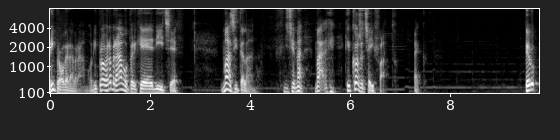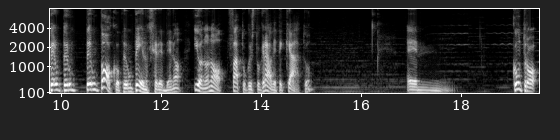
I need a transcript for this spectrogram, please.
rimprovera Abramo. Rimprovera Abramo perché dice, Masitalano, dice, ma, ma che cosa ci hai fatto? Ecco. Per, per, per, un, per un poco, per un pelo sarebbe, no? Io non ho fatto questo grave peccato ehm, contro,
